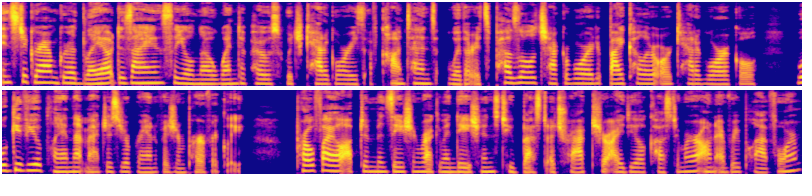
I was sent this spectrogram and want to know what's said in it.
Instagram grid layout designs so you'll know when to post which categories of content, whether it's puzzle, checkerboard, bicolor, or categorical, will give you a plan that matches your brand vision perfectly profile optimization recommendations to best attract your ideal customer on every platform,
